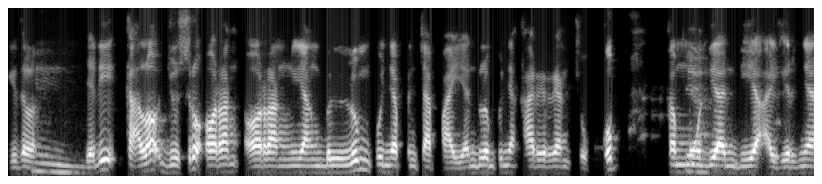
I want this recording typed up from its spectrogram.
gitu loh. Hmm. Jadi kalau justru orang-orang yang belum punya pencapaian, belum punya karir yang cukup, kemudian yeah. dia akhirnya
